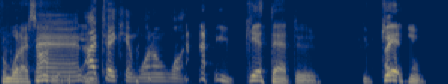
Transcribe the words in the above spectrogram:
from what I saw, Man, I'd take him one on one. you get that, dude. You get him.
